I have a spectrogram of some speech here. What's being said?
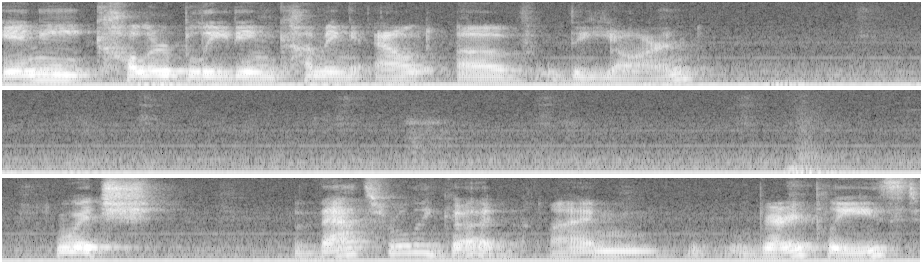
any color bleeding coming out of the yarn. Which that's really good. I'm very pleased.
